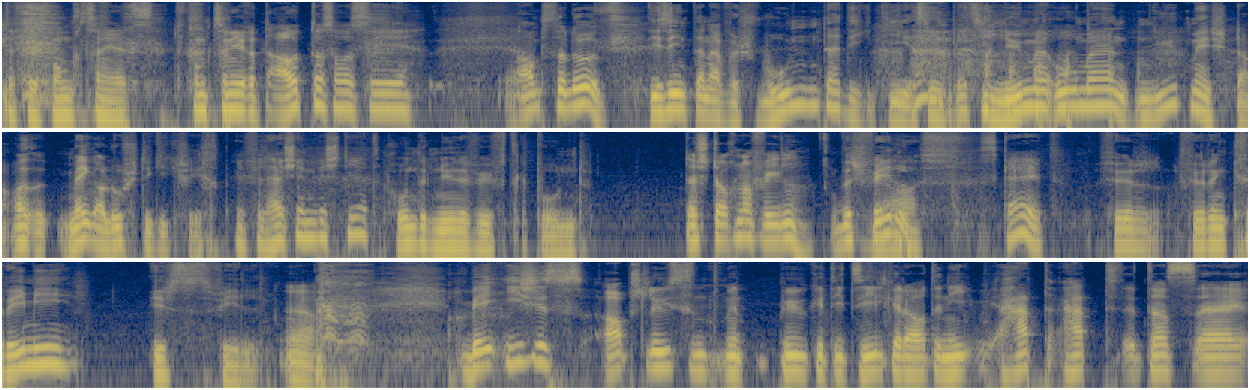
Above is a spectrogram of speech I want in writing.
Dafür funktioniert funktionieren die Autos, die sie... Absolut. Die sind dann auch verschwunden, die, die sind plötzlich nicht mehr rum und nichts mehr ist da. Also, mega lustige Geschichte. Wie viel hast du investiert? 159 Pfund. Das ist doch noch viel. Das ist viel. Ja, es, es geht. Für, für einen Krimi ist es viel. Ja. Wie ist es abschließend? Wir bügen die Zielgerade ein. Hat, hat das äh,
